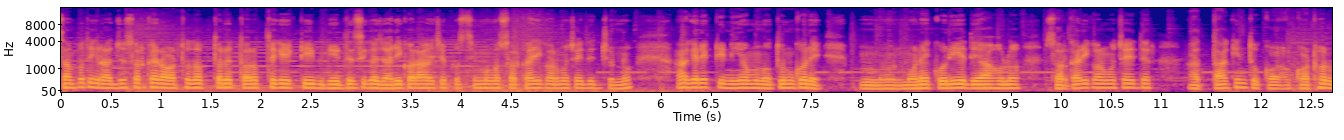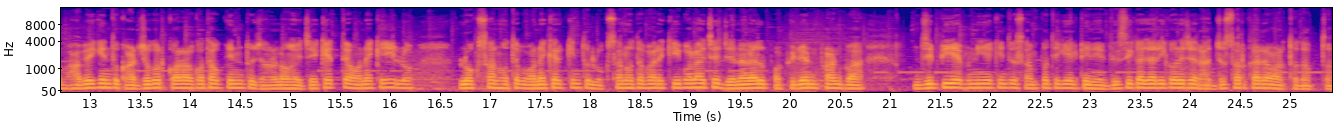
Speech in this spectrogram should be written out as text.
সাম্প্রতিক রাজ্য সরকারের অর্থ দপ্তরের তরফ থেকে একটি নির্দেশিকা জারি করা হয়েছে পশ্চিমবঙ্গ সরকারি কর্মচারীদের জন্য। আগের একটি নিয়ম নতুন করে মনে করিয়ে দেওয়া হলো। সরকারি কর্মচারীদের আর তা কিন্তু কঠোরভাবে কিন্তু কার্যকর করার কথাও কিন্তু জানানো হয়েছে। এক্ষেত্রে অনেকেই লোকসান হতে অনেকের কিন্তু লোকসান হতে পারে। কি বলা হয়েছে? জেনারেল প্রভিডেন্ট ফান্ড বা জিপিএফ নিয়ে কিন্তু সাম্প্রতিক একটি নির্দেশিকা জারি করেছে রাজ্য সরকারের অর্থ দপ্তর।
